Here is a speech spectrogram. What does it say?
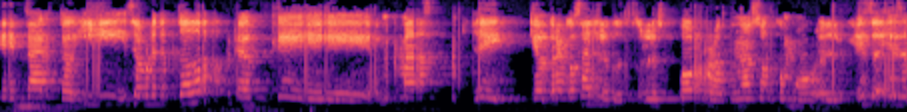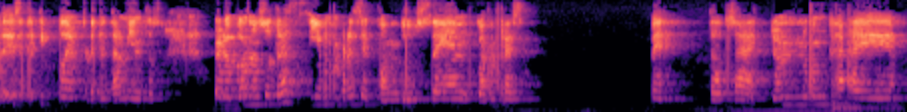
Exacto. Y sobre todo creo que más que otra cosa los, los porros, ¿no? Son como ese, ese, tipo de enfrentamientos. Pero con nosotras siempre se conducen con respeto. O sea, yo nunca he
